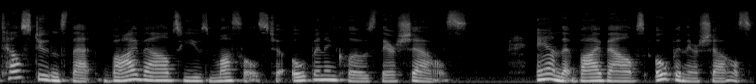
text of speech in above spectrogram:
Tell students that bivalves use muscles to open and close their shells, and that bivalves open their shells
